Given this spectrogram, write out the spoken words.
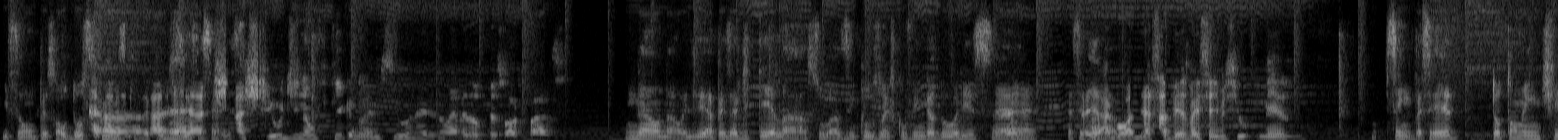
E são o pessoal dos filmes que vai A, produzir é, essas séries. a, Shield não fica no MCU, né? Ele não é mais o pessoal que faz. Não, não. Ele, apesar de ter lá as suas inclusões com Vingadores, é, é separado. agora, dessa vez, vai ser MCU mesmo. Sim, vai ser totalmente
